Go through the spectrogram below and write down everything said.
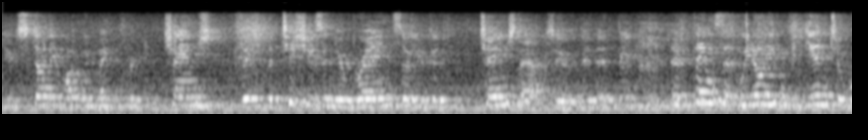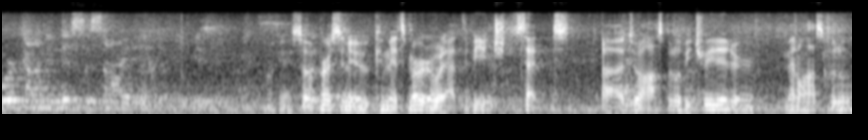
you'd study what would make, for, change the, the tissues in your brain so you could change that too. There'd- be, there's things that we don't even begin to work on in this society. Okay, so a person who commits murder would have to be sent uh, to a hospital to be treated or mental hospital.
